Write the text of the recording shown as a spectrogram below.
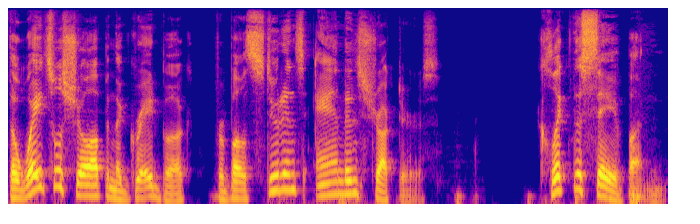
The weights will show up in the gradebook for both students and instructors. Click the Save button.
